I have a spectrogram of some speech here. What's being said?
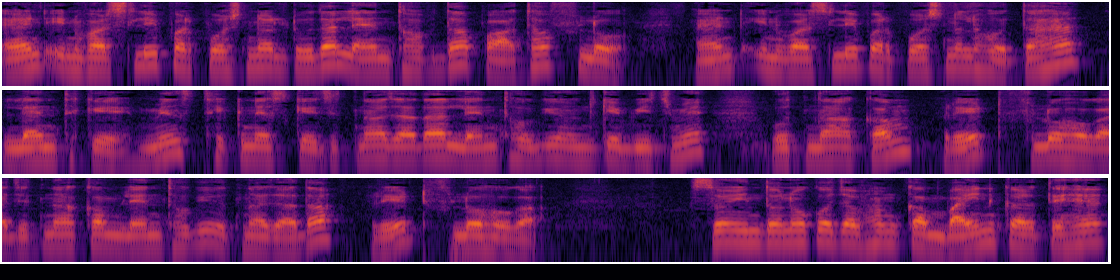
And inversely proportional to the length of the path of flow and inversely proportional होता है लेंथ के मीन्स थिकनेस के। जितना ज़्यादा लेंथ होगी उनके बीच में उतना कम रेट फ्लो होगा। जितना कम लेंथ होगी उतना ज़्यादा रेट फ्लो होगा। सो so, इन दोनों को जब हम कंबाइन करते हैं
